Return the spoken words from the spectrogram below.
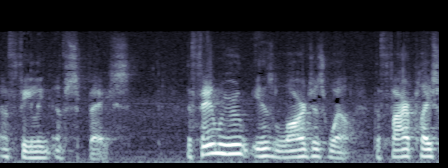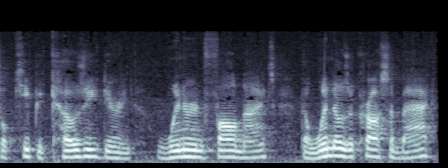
a feeling of space. The family room is large as well. The fireplace will keep you cozy during winter and fall nights. The windows across the back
